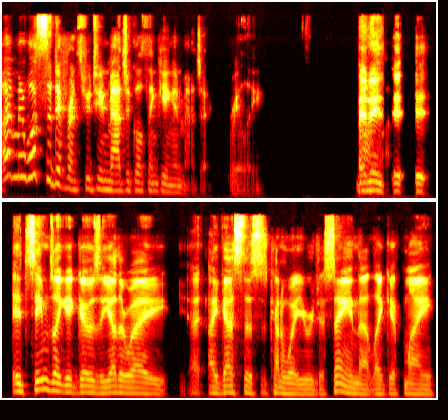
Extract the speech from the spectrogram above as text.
I mean what's the difference between magical thinking and magic really? And it, it, it it seems like it goes the other way. I guess this is kind of what you were just saying that like if my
